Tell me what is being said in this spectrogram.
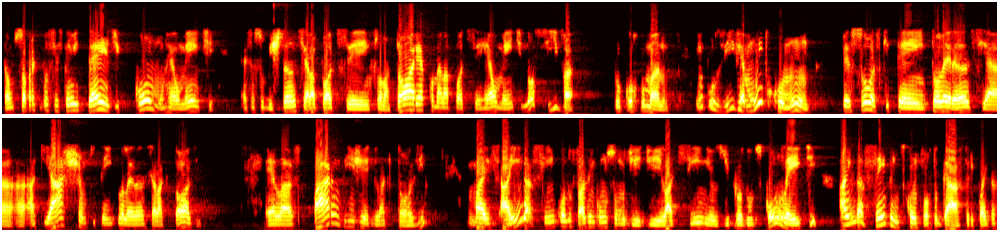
Então, só para que vocês tenham ideia de como realmente essa substância ela pode ser inflamatória, como ela pode ser realmente nociva para o corpo humano. Inclusive, é muito comum pessoas que têm tolerância, a, a, que acham que têm intolerância à lactose, elas param de ingerir lactose, mas ainda assim, quando fazem consumo de, de laticínios, de produtos com leite, ainda sentem desconforto gástrico, ainda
